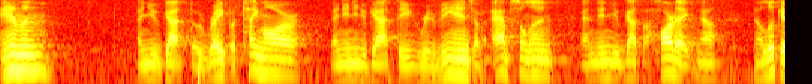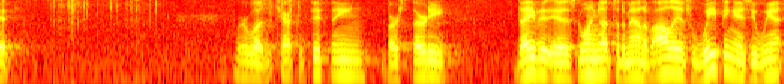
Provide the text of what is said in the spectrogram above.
Amnon and you've got the rape of Tamar and then you've got the revenge of Absalom and then you've got the heartache. Now now look at where was it? Chapter 15, verse 30. David is going up to the Mount of Olives, weeping as he went.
